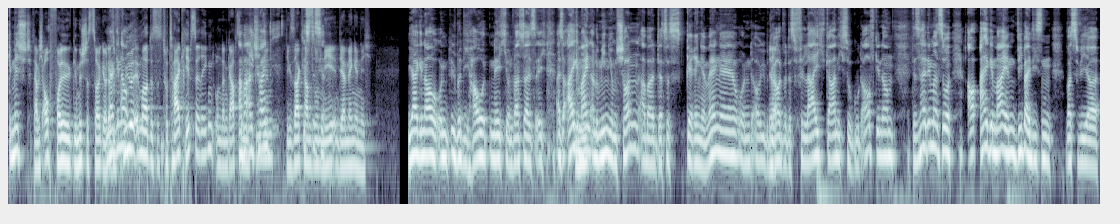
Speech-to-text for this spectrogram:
Gemischt. Da habe ich auch voll gemischtes Zeug gehört. Ja, also genau. Früher immer, das ist total krebserregend und dann gab es Studien, die gesagt haben, so, nee, in der Menge nicht. Ja, genau, und über die Haut nicht und was weiß ich. Also allgemein mhm. Aluminium schon, aber das ist geringe Menge und auch über die ja. Haut wird es vielleicht gar nicht so gut aufgenommen. Das ist halt immer so allgemein, wie bei diesen, was wir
